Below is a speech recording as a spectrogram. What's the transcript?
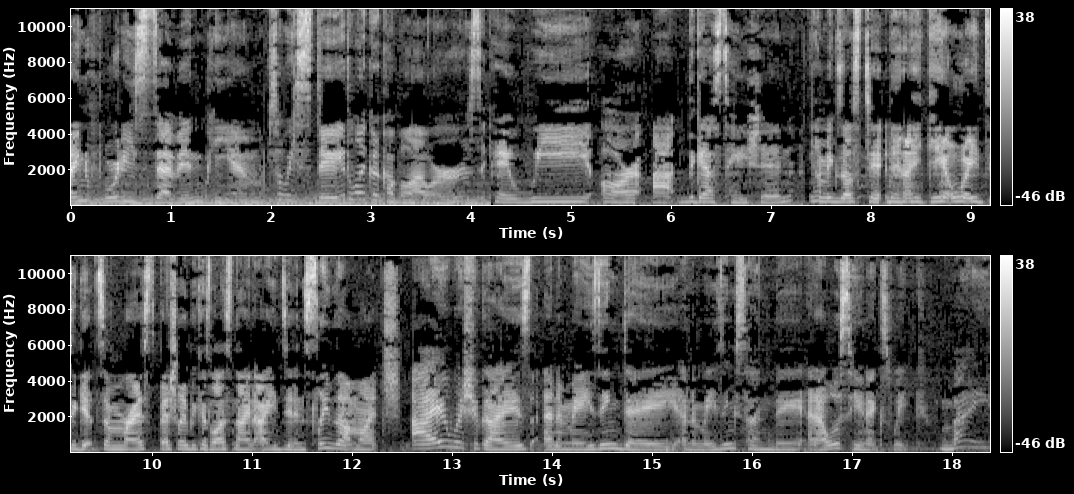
9:47 p.m. So we stayed like a couple hours. Okay, we are at the gas station. I'm exhausted and I can't wait to get some rest, especially because last night I didn't sleep that much. I wish you guys an amazing day, an amazing Sunday, and I will see you next week. Bye.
